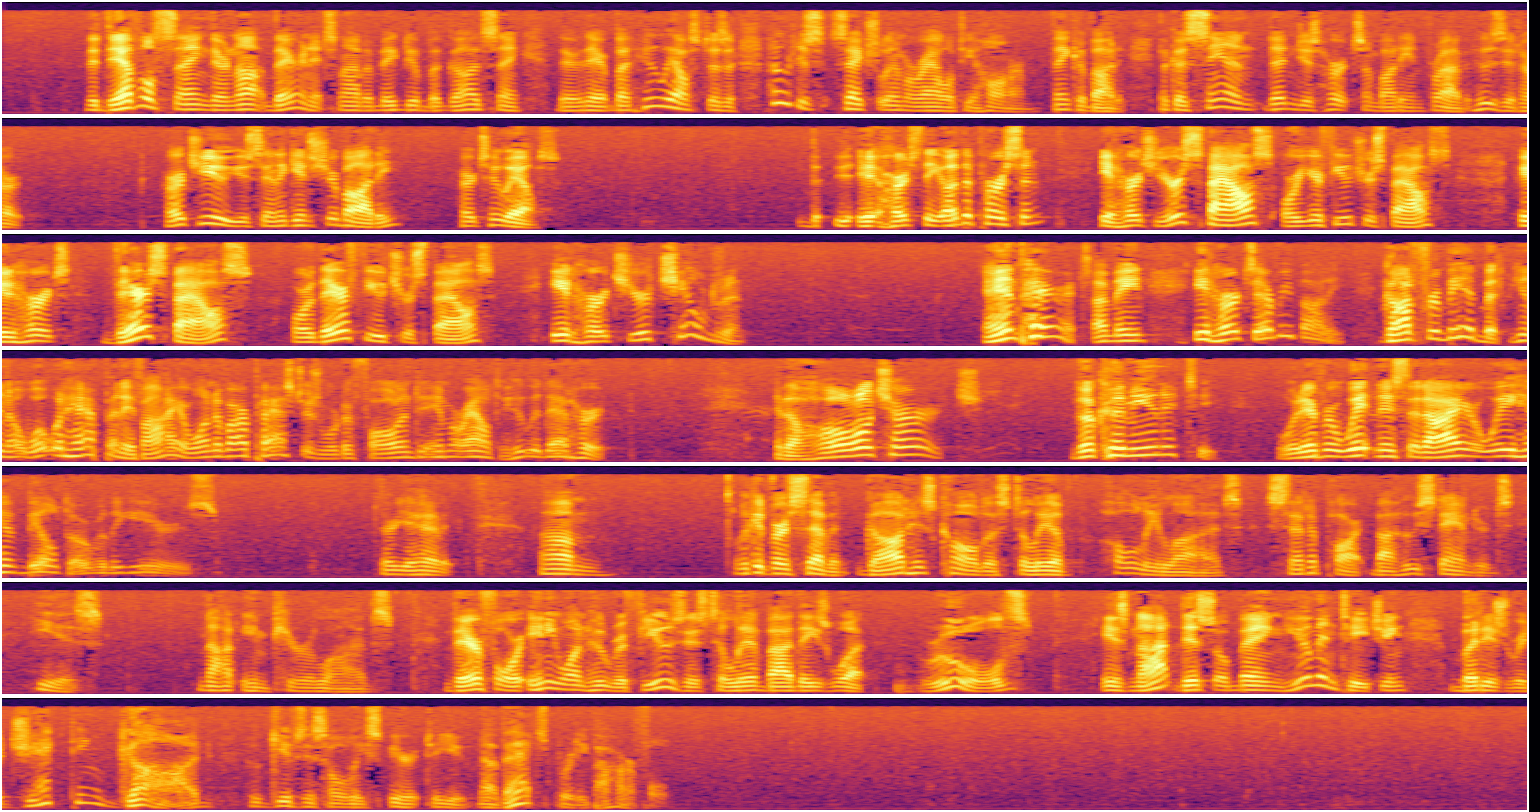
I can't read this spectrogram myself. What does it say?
The devil's saying they're not there and it's not a big deal, but God's saying they're there. But who else does it? Who does sexual immorality harm? Think about it. Because sin doesn't just hurt somebody in private. Who's it hurt? Hurts you. You sin against your body. Hurts who else? It hurts the other person. It hurts your spouse or your future spouse. It hurts their spouse or their future spouse. It hurts your children and parents. I mean, it hurts everybody. God forbid, but you know, what would happen if I or one of our pastors were to fall into immorality? Who would that hurt? The whole church, the community, whatever witness that I or we have built over the years. There you have it. Um, Look at verse 7. God has called us to live holy lives, set apart by whose standards? His, not impure lives. Therefore, anyone who refuses to live by these what? Rules is not disobeying human teaching, but is rejecting God who gives his Holy Spirit to you. Now that's pretty powerful.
